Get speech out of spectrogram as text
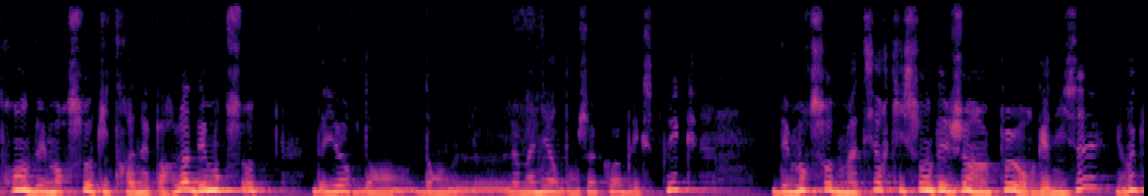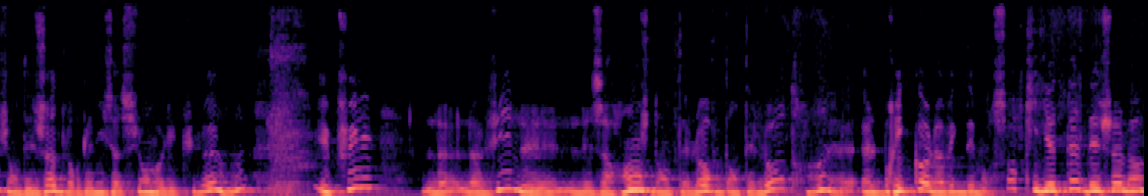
prend des morceaux qui traînaient par là, des morceaux, d'ailleurs, dans, dans la manière dont Jacob l'explique, des morceaux de matière qui sont déjà un peu organisés, hein, qui ont déjà de l'organisation moléculaire, hein. et puis la, vie les, arrange dans tel ordre, dans tel autre, hein. elle bricole avec des morceaux qui étaient déjà là.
